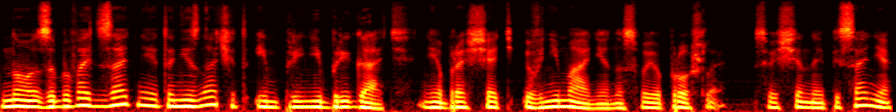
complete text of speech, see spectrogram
Но забывать заднее — это не значит им пренебрегать, не обращать внимания на свое прошлое. Священное Писание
